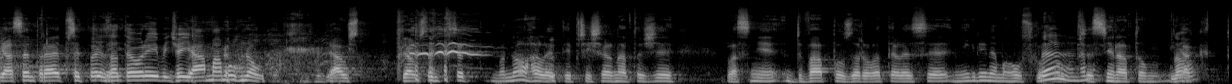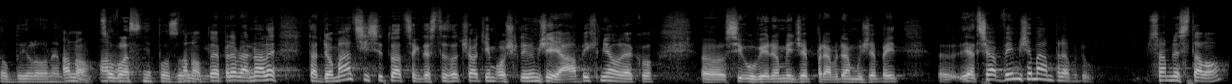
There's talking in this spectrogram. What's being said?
já jsem právě před To je za teorii, že já mám uhnout. Já už, já už jsem před mnoha lety přišel na to, že vlastně dva pozorovatelé se nikdy nemohou shodnout Ne, ne, přesně na tom, No. jak to bylo, nebo Ano, co ano. vlastně pozorují. Ano, to je pravda. No ale ta domácí situace, kde jste začal tím ošklivým, že já bych měl jako uh, si uvědomit, že pravda může být... Uh, já třeba vím, že mám pravdu. Se vám nestalo?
